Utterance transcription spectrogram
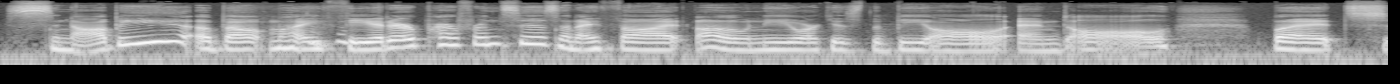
snobby about my theater preferences. And I thought, oh, New York is the be all and all. But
